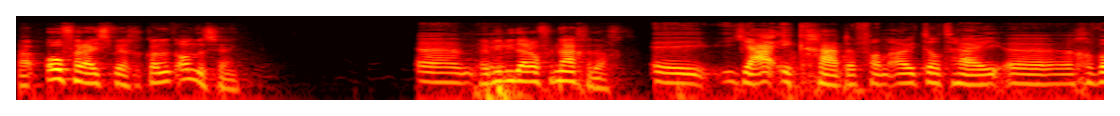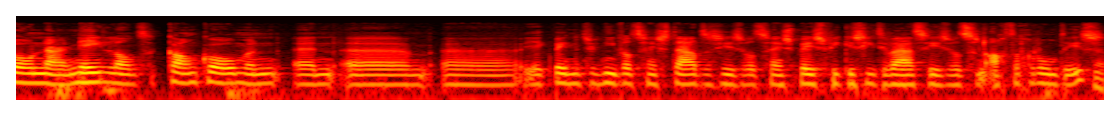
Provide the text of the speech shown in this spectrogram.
Maar overheidswegen kan het anders zijn. Hebben jullie daarover nagedacht? Eh, ja, ik ga ervan uit dat hij eh, gewoon naar Nederland kan komen. En ehm, eh, ik weet natuurlijk niet wat zijn status is, wat zijn specifieke situatie is, wat zijn achtergrond is.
